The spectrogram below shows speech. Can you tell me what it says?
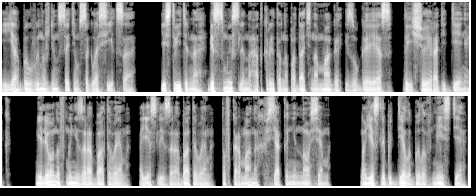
и я был вынужден с этим согласиться. Действительно, бессмысленно открыто нападать на мага из УГС, да еще и ради денег. Миллионов мы не зарабатываем, а если и зарабатываем, то в карманах всяко не носим. Но если бы дело было вместе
